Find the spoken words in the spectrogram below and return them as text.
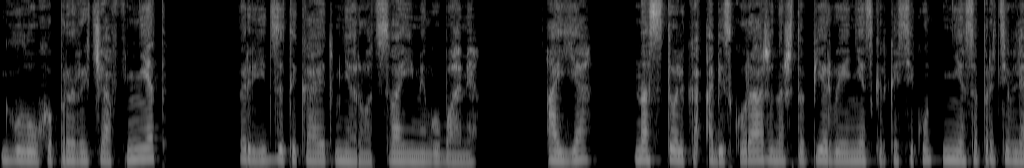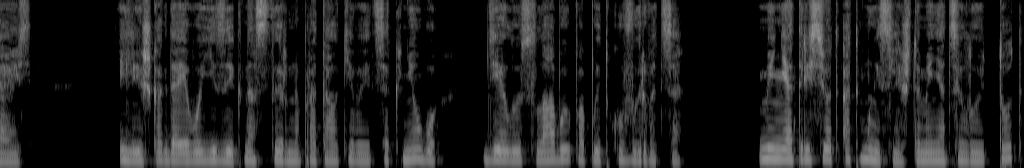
Глухо прорычав «нет», Рид затыкает мне рот своими губами. А я настолько обескуражена, что первые несколько секунд не сопротивляюсь. И лишь когда его язык настырно проталкивается к небу, делаю слабую попытку вырваться. Меня трясет от мысли, что меня целует тот,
